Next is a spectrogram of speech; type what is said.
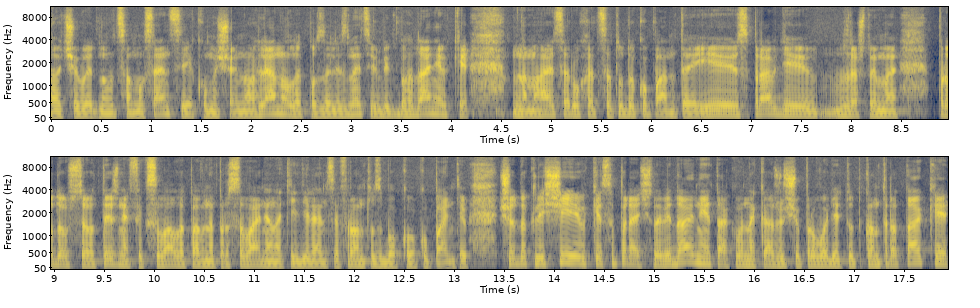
очевидно, у цьому сенсі, яку ми щойно оглянули по залізниці в бік Богданівки, намагаються рухатися тут окупанти. І справді, зрештою, ми впродовж цього тижня фіксували певне просування на тій ділянці фронту з боку окупантів. Щодо Кліщіївки, суперечливі дані. Так вони кажуть, що проводять тут контратаки,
